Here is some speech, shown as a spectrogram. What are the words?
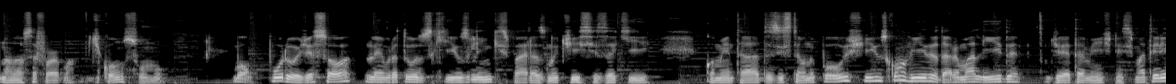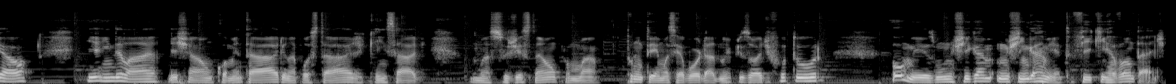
na nossa forma de consumo. Bom, por hoje é só. Lembro a todos que os links para as notícias aqui comentadas estão no post e os convido a dar uma lida diretamente nesse material e ainda lá deixar um comentário na postagem, quem sabe uma sugestão para um tema ser abordado no episódio futuro ou mesmo um, xingamento. Fiquem à vontade.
